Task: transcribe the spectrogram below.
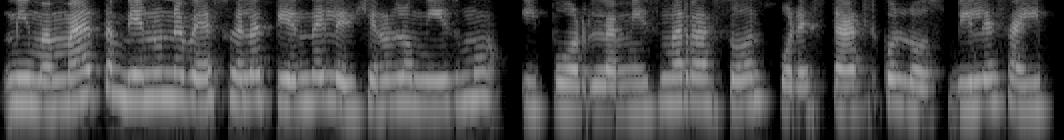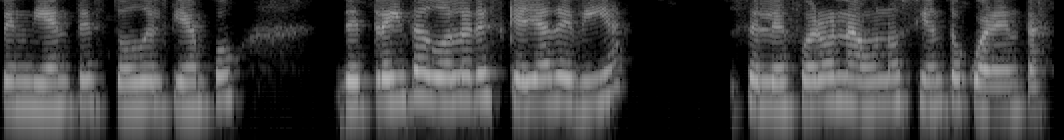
mi mamá también una vez fue a la tienda y le dijeron lo mismo y por la misma razón, por estar con los biles ahí pendientes todo el tiempo, de 30 dólares que ella debía, se le fueron a unos 140.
